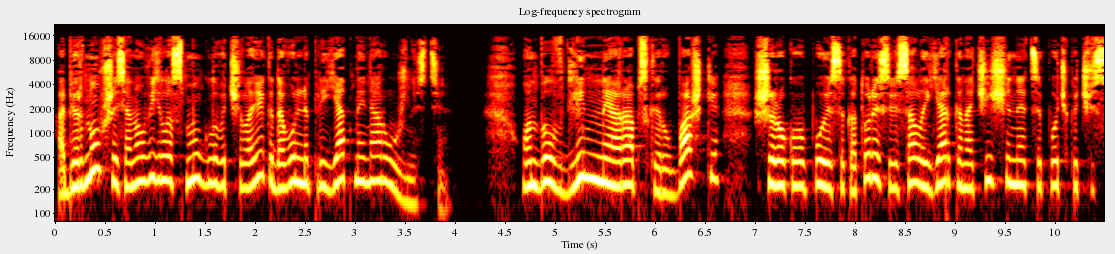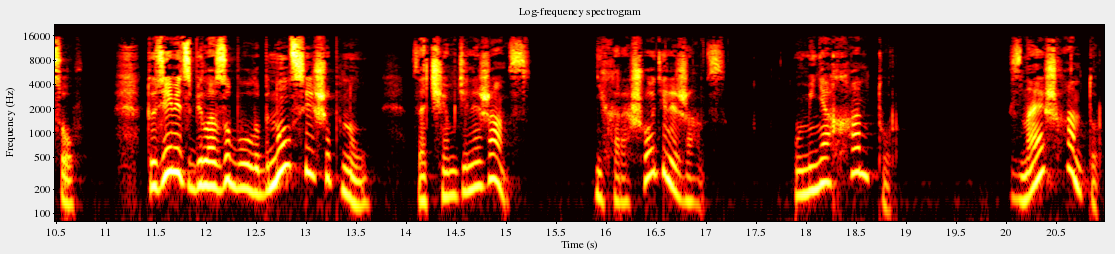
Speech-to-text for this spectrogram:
Обернувшись, она увидела смуглого человека довольно приятной наружности. Он был в длинной арабской рубашке, с широкого пояса которой свисала ярко начищенная цепочка часов. Туземец белозубо улыбнулся и шепнул. «Зачем дилижанс? Нехорошо дилижанс? У меня хантур. Знаешь хантур?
